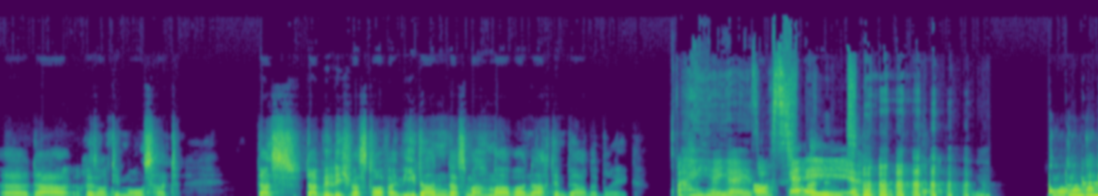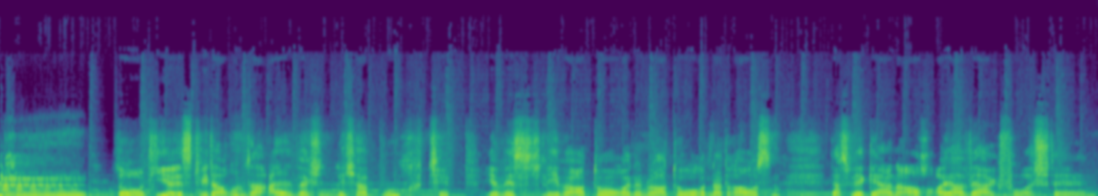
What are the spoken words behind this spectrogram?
äh, da Ressentiments hat. Das, da will ich was drauf erwidern, das machen wir aber nach dem Werbebreak. Eieiei, okay. ding, ding, ding, so, und hier ist wieder unser allwöchentlicher Buchtipp. Ihr wisst, liebe Autorinnen und Autoren da draußen, dass wir gerne auch euer Werk vorstellen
